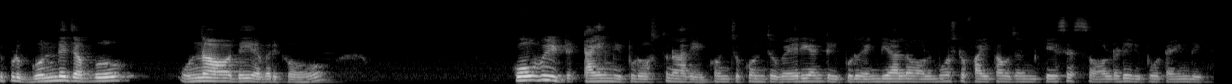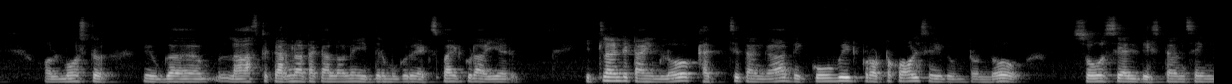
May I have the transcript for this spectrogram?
ఇప్పుడు గుండె జబ్బు ఉన్నది ఎవరికో కోవిడ్ టైం ఇప్పుడు వస్తున్నది. కొంచెం కొంచెం వేరియంట్ ఇప్పుడు ఇండియాలో almost five thousand cases already report అయింది. ఆల్మోస్ట్ లాస్ట్ కర్ణాటకలోనే ఇద్దరు ముగ్గురు ఎక్స్పైర్డ్ కూడా అయ్యారు. ఇట్లాంటి టైంలో ఖచ్చితంగా ది కోవిడ్ ప్రోటోకాల్స్ ఏది ఉంటుందో social distancing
